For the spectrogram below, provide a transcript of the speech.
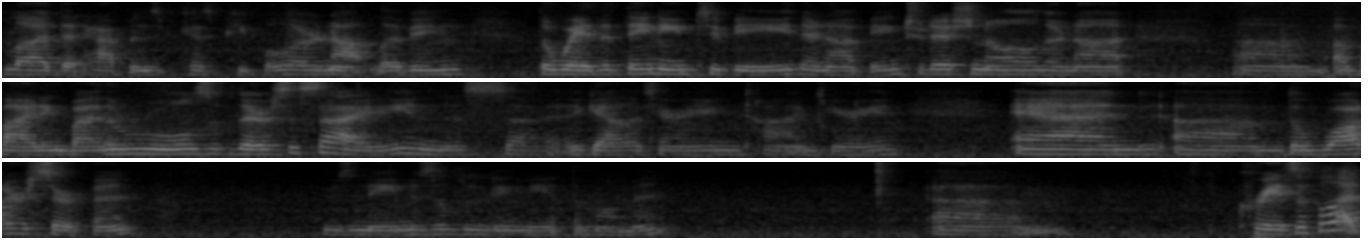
flood that happens because people are not living the way that they need to be. They're not being traditional. They're not um, abiding by the rules of their society in this uh, egalitarian time period. And um, the water serpent, whose name is eluding me at the moment, um, creates a flood.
